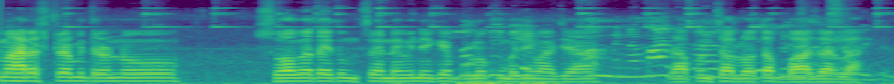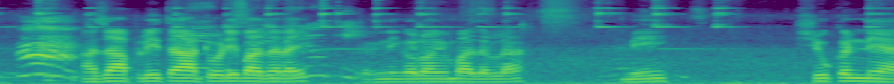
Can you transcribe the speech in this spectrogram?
महाराष्ट्र मित्रांनो. स्वागत आहे तुमचं नवीन एका ब्लॉकमध्ये माझ्या. तर आपण चाललो आता बाजारला. आज आपल्या इथं आठवडी बाजार आहे. तर निघालो आम्ही बाजारला. मी शिवकन्या.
